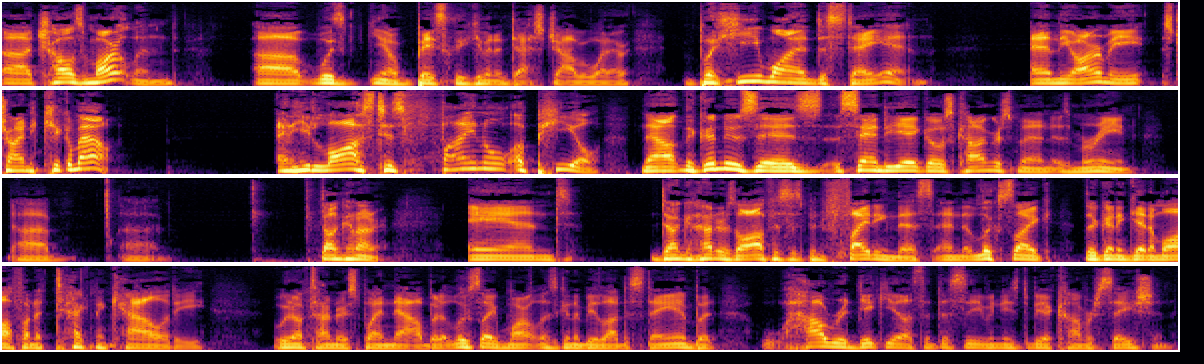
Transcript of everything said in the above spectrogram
Uh, Charles Martland uh, was, you know, basically given a desk job or whatever, but he wanted to stay in and the army is trying to kick him out. And he lost his final appeal. Now, the good news is San Diego's congressman is Marine, uh, uh, Duncan Hunter. And Duncan Hunter's office has been fighting this, and it looks like they're going to get him off on a technicality. We don't have time to explain now, but it looks like Martland is going to be allowed to stay in. But how ridiculous that this even needs to be a conversation.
